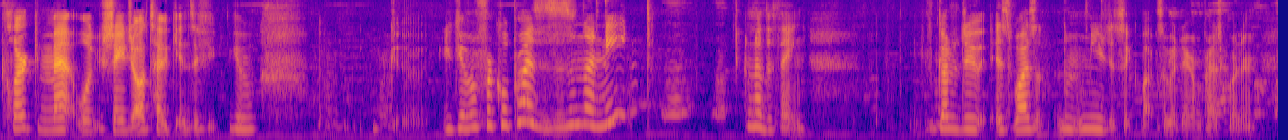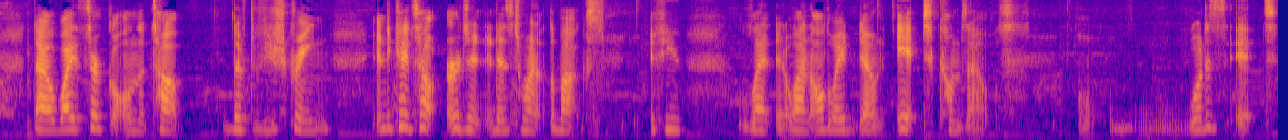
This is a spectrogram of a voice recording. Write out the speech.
clerk Matt will exchange all tokens if you give you give them for cool prizes. Isn't that neat? Another thing you've got to do is wise the music box over there in prize corner. That white circle on the top left of your screen indicates how urgent it is to wind up the box. If you let it wind all the way down, it comes out. Oh, What is it?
